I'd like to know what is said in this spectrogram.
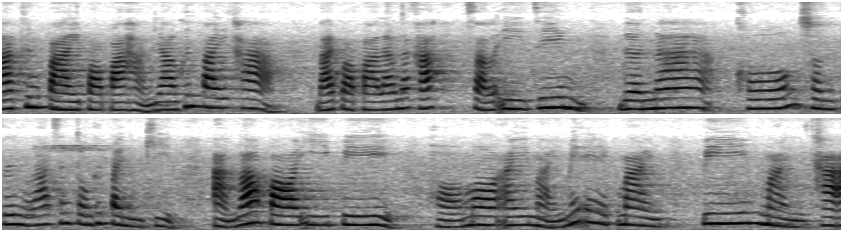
ลากขึ้นไป ปอปลาหางยาวขึ้นไปค่ะ ได้ปอปลาแล้วนะคะ สาระอีจิ้ม เดินหน้า โค้ง ชนตึง ลากเส้นตรงขึ้นไปหนึ่งขีด อ่านว่าปออีปี หอมอไอใหม่ไม่เอกใหม่ ปีใหม่ค่ะ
